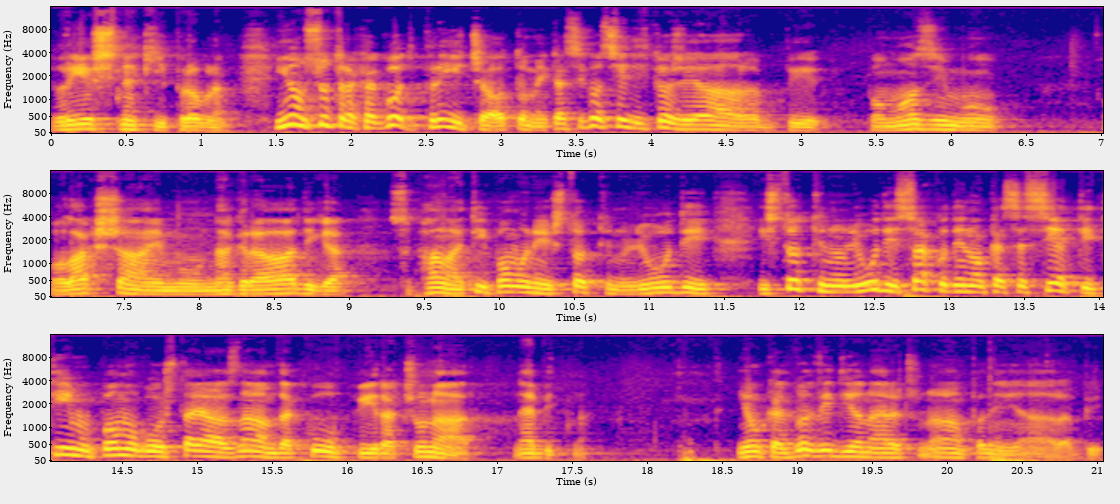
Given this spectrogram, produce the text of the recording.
riješiti neki problem. I on sutra kad god priča o tome, kad se god sjedi i kaže, ja rabi, pomozi mu, olakšaj mu, nagradi ga, subhanallah, ti pomogneš stotinu ljudi i stotinu ljudi svakodnevno kad se sjeti, ti mu pomogu šta ja znam da kupi računar, nebitno. I on kad god vidi onaj računar, on padne, ja rabi,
